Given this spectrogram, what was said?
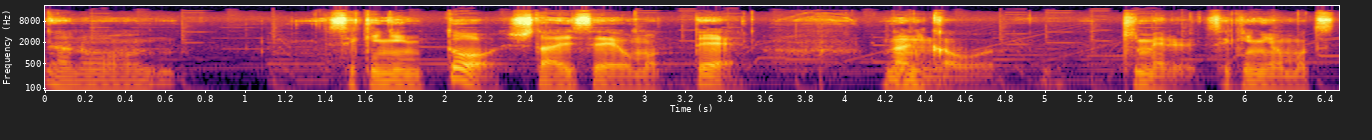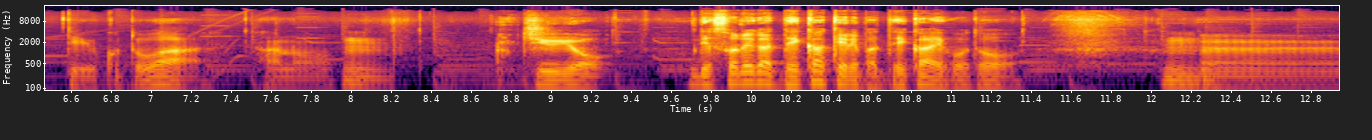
あの、責任と主体性を持って何かを決める、責任を持つっていうことは、あの、うん。重要。で、それがでかければでかいほど、う。うんん、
